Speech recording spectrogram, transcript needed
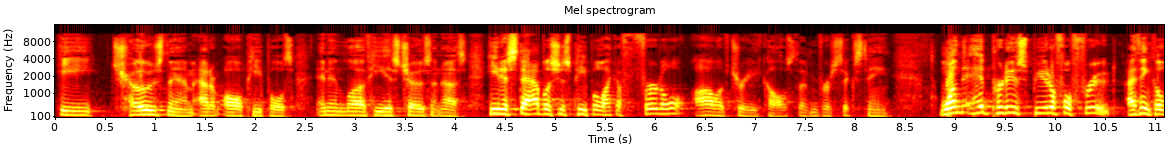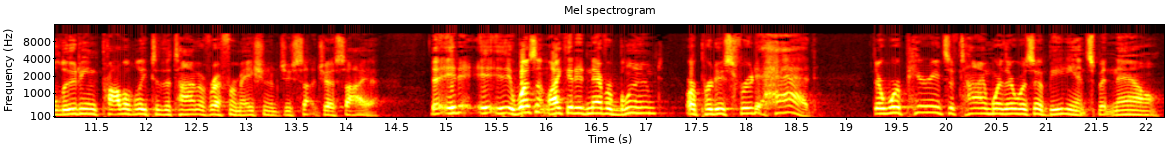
He chose them out of all peoples, and in love, He has chosen us. He establishes people like a fertile olive tree, He calls them, verse 16. One that had produced beautiful fruit, I think alluding probably to the time of Reformation of Josiah. It, it, it wasn't like it had never bloomed or produced fruit. It had. There were periods of time where there was obedience, but now,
